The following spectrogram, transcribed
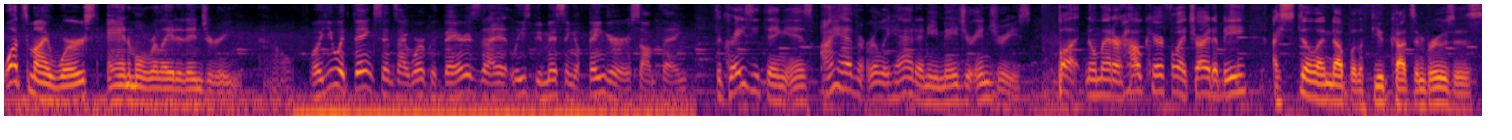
What's my worst animal related injury? Well, you would think since I work with bears that I'd at least be missing a finger or something. The crazy thing is, I haven't really had any major injuries. But no matter how careful I try to be, I still end up with a few cuts and bruises.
